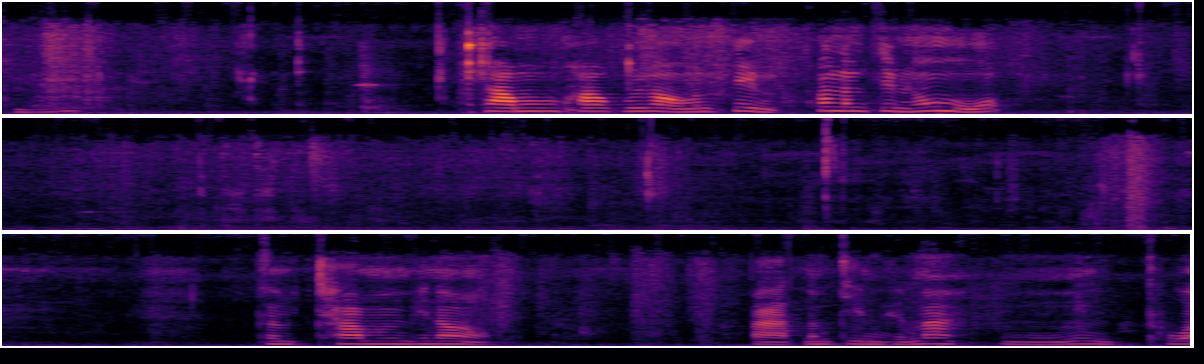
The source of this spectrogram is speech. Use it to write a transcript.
ชำครับพี่น้องน้ำจิ้มทั้งน้ำจิ้มทั้งหมูชำชำพี่น้อง ปาดน้ำจิ้มขึ้นมา อืมทัว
